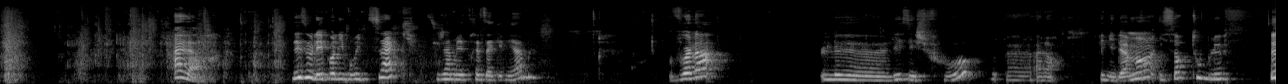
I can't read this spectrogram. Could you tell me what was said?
ça. Alors, désolé pour les bruits de sac, c'est jamais très agréable. Voilà les écheveaux, euh, alors évidemment, ils sortent tout bleus.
